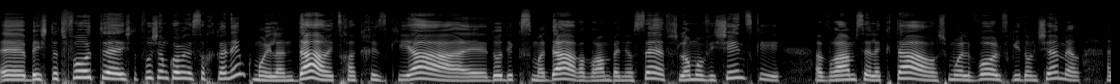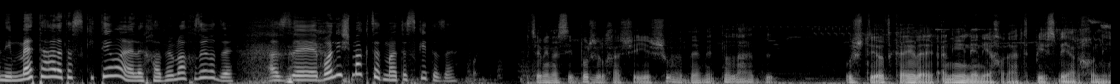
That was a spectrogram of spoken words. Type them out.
אה, בהשתתפות, אה, השתתפו שם כל מיני שחקנים, כמו אילן דר, יצחק חזקיה, דודיק סמדר, אברהם בן יוסף, שלמה וישינסקי, אברהם סלקטר, שמואל וולף, גדעון שמר. אני מתה על התסכיתים האלה, חייבים להחזיר את זה. אז בוא נשמע קצת מהתסכית הזה. יוצא מן הסיפור שלך שישוע באמת נולד. ושטויות כאלה אני אינני יכול להדפיס בירחוני.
